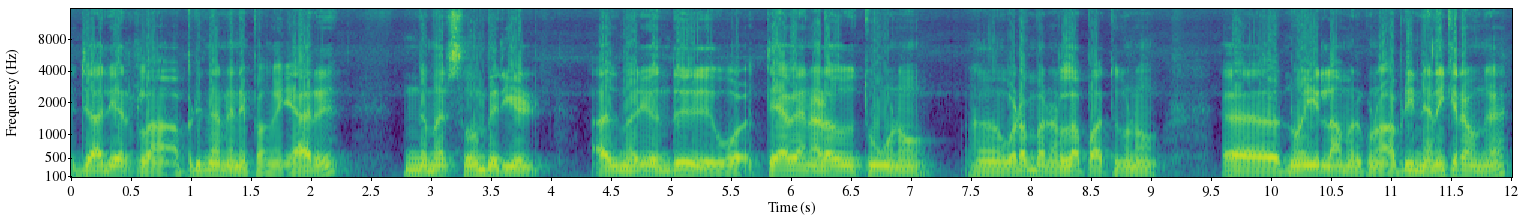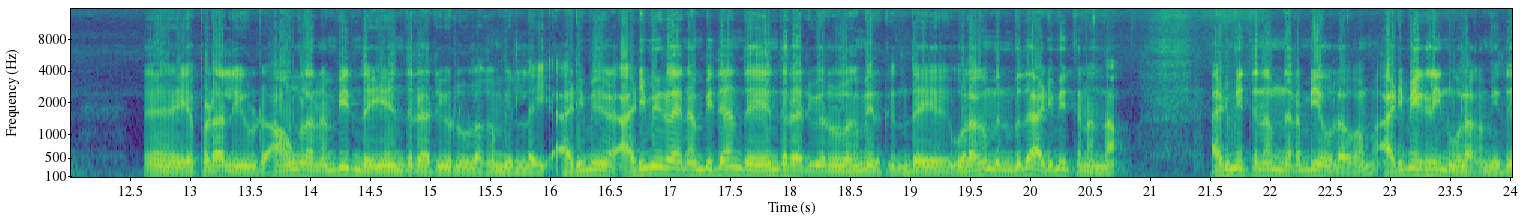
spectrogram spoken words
ஜாலியாக இருக்கலாம் அப்படின்னு தான் நினைப்பாங்க. யார்? இந்த மாதிரி சோம்பேறிகள் அது மாதிரி வந்து தேவையான அளவு தூங்கணும் உடம்ப நல்லா பார்த்துக்கணும் நோய் இல்லாமல் இருக்கணும் அப்படின்னு நினைக்கிறவங்க எப்படா லீவ் அவங்கள நம்பி இந்த இயந்திர அறிவியல் உலகம் இல்லை. அடிமை அடிமைகளை நம்பி தான் இந்த இயந்திர அறிவியல் உலகமே இருக்குது இந்த உலகம் என்பது அடிமைத்தனம் தான். அடிமைத்தனம் நிரம்பிய உலகம் அடிமைகளின் உலகம் இது.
